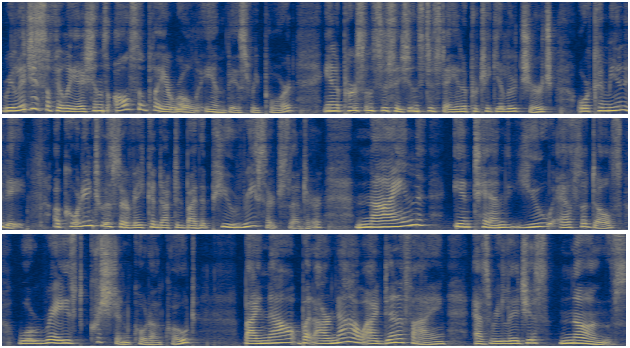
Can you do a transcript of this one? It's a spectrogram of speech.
Religious affiliations also play a role in this report in a person's decisions to stay in a particular church or community. According to a survey conducted by the Pew Research Center, nine in 10 U.S. adults were raised Christian, quote unquote, by now, but are now identifying as religious nones.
